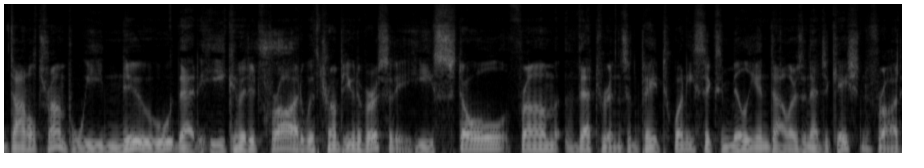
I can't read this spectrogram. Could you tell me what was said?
Donald Trump, we knew that he committed fraud with Trump University. He stole from veterans and paid $26 million in education fraud.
